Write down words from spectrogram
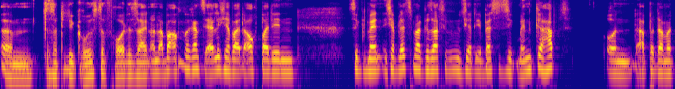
Ähm, das sollte die größte Freude sein. Und aber auch mal ganz ehrlich, aber auch bei den Segmenten, ich habe letztes Mal gesagt, sie hat ihr bestes Segment gehabt und habe damit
